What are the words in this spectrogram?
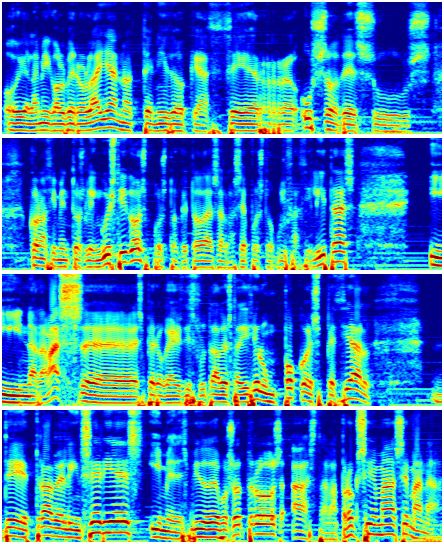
Hoy el amigo Albero Laya no ha tenido que hacer uso de sus conocimientos lingüísticos, puesto que todas las he puesto muy facilitas. Y nada más, eh, espero que hayáis disfrutado esta edición un poco especial de Traveling Series y me despido de vosotros hasta la próxima semana.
